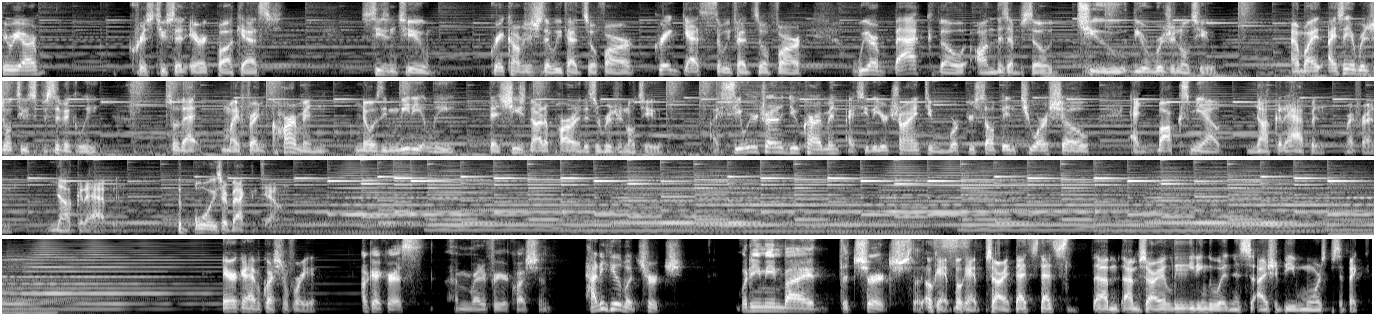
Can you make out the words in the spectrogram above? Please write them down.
Here we are, Chris Toussaint Eric podcast, season two. Great conversations that we've had so far. Great guests that we've had so far. We are back though on this episode to the original two, and when I say original two specifically, so that my friend Carmen knows immediately that she's not a part of this original two. I see what you're trying to do, Carmen. I see that you're trying to work yourself into our show and box me out. Not to happen, my friend. Not to happen. The boys are back in town. Eric, I have a question for you. Okay, Chris, I'm ready for your question. How do you feel about church? What do you mean by the church? That's... Okay, okay, sorry. That's that's. Um, I'm sorry. Leading the witness, I should be more specific.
